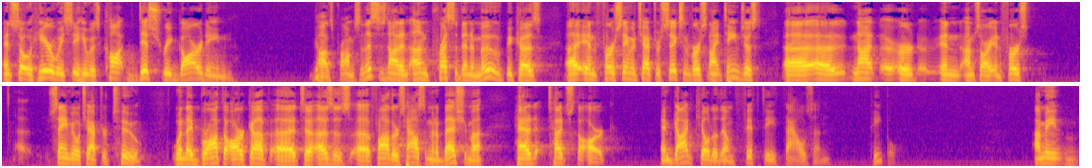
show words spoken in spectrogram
And so here we see he was caught disregarding God's promise. And this is not an unprecedented move because uh, in 1 Samuel chapter 6 and verse 19, just uh, uh, not, or in, I'm sorry, in 1 uh, Samuel chapter 2, when they brought the ark up uh, to Uzzah's uh, father's house, the men of Bethsheba had touched the ark. And God killed of them 50,000 people. I mean,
